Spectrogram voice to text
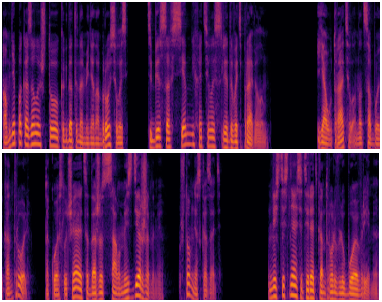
А мне показалось, что, когда ты на меня набросилась, тебе совсем не хотелось следовать правилам. Я утратила над собой контроль. Такое случается даже с самыми сдержанными. Что мне сказать? Не стесняйся терять контроль в любое время.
